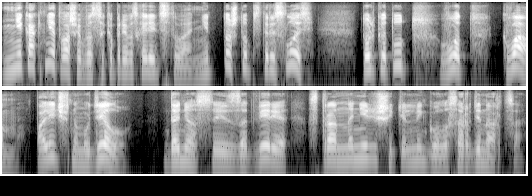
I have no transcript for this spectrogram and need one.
Никак нет, ваше высокопревосходительство. Не то, чтоб стряслось. Только тут, вот, к вам, по личному делу, донесся из-за двери странно нерешительный голос ординарца.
